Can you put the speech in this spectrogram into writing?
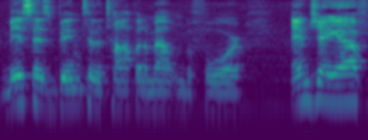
Miz has been to the top of the mountain before. MJF,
